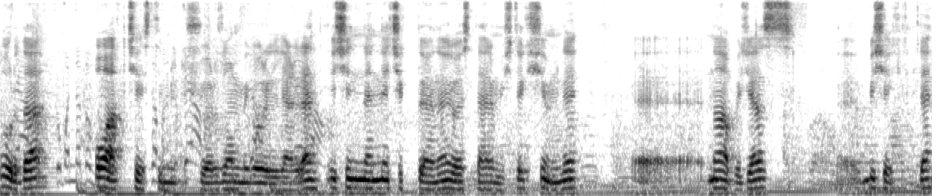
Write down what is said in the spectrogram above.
burada oak chest'imiz düşüyor zombi gorillerden. İçinden ne çıktığını göstermiştik. Şimdi e, ne yapacağız? E, bir şekilde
